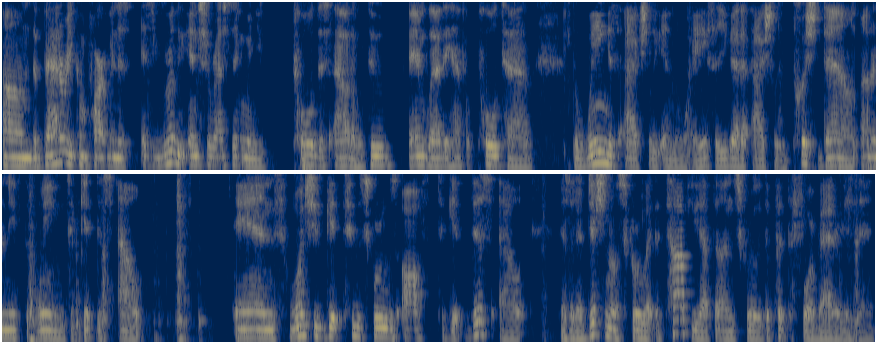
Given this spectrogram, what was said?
Um, the battery compartment is, is really interesting when you pull this out. I do am glad they have a pull tab. The wing is actually in the way, so you got to actually push down underneath the wing to get this out. And once you get two screws off to get this out, there's an additional screw at the top you have to unscrew to put the four batteries in.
